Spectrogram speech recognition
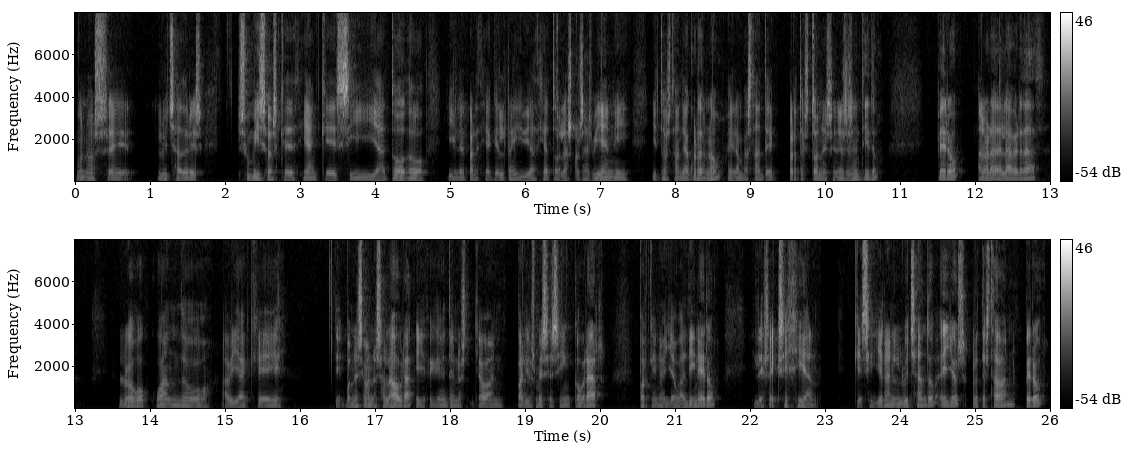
unos eh, luchadores sumisos que decían que sí a todo y le parecía que el rey hacía todas las cosas bien y, y todos estaban de acuerdo. No, eran bastante protestones en ese sentido. Pero a la hora de la verdad, luego cuando había que ponerse manos a la obra, y efectivamente nos llevaban varios meses sin cobrar, porque no llegaba el dinero y les exigían que siguieran luchando, ellos protestaban, pero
